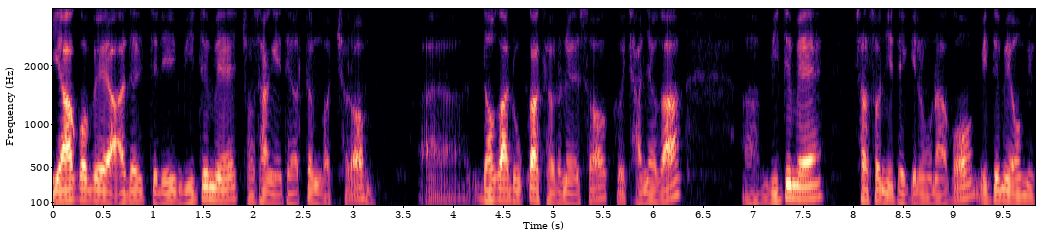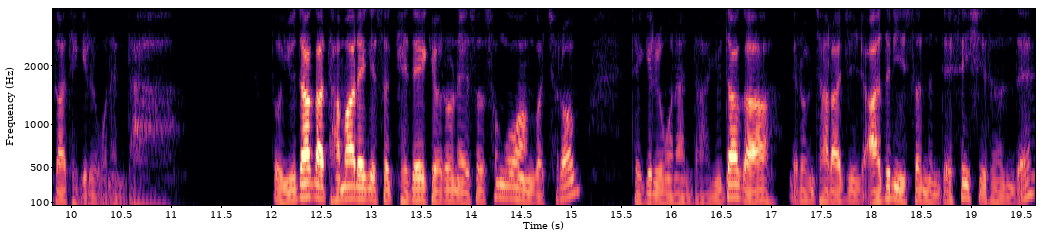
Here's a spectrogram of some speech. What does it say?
야곱의 아들들이 믿음의 조상이 되었던 것처럼 아, 너가 룩과 결혼해서 그 자녀가 어, 믿음의 자손이 되기를 원하고 믿음의 어미가 되기를 원한다. 또 유다가 다말에게서 계대 결혼해서 성공한 것처럼 되기를 원한다. 유다가 여러분 잘 알지 아들이 있었는데 셋이 있었는데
